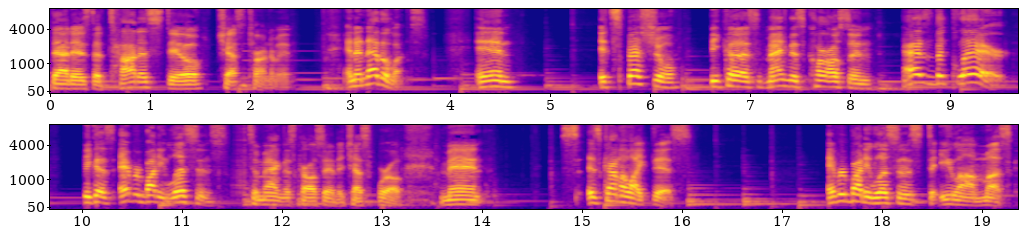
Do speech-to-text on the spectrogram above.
that is the Tata Steel Chess Tournament in the Netherlands. And it's special because Magnus Carlsen has declared, because everybody listens to Magnus Carlsen in the chess world. Man, it's kind of like this. Everybody listens to Elon Musk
